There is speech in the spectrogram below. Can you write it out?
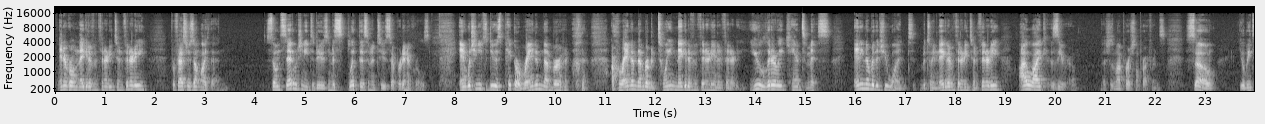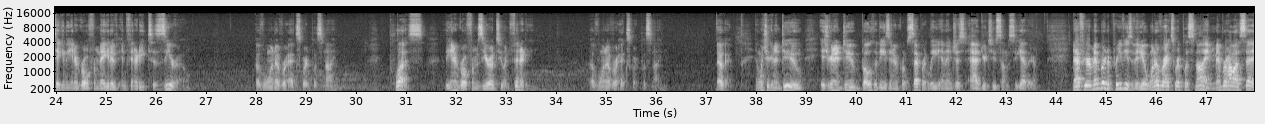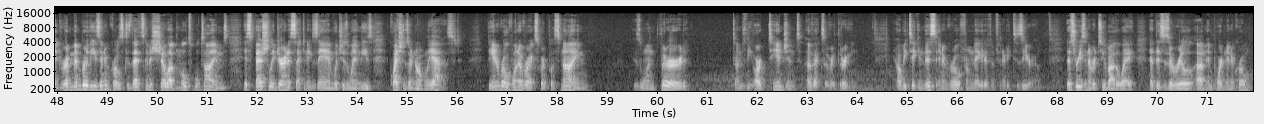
integral negative infinity to infinity. Professors don't like that. So instead what you need to do is you need to split this into two separate integrals. And what you need to do is pick a random number, a random number between negative infinity and infinity. You literally can't miss. Any number that you want between negative infinity to infinity, I like zero. That's just my personal preference. So you'll be taking the integral from negative infinity to zero of 1 over x squared plus 9 plus the integral from 0 to infinity of 1 over x squared plus 9. Okay, and what you're going to do is you're going to do both of these integrals separately and then just add your two sums together. Now, if you remember in a previous video, 1 over x squared plus 9, remember how I said, remember these integrals, because that's going to show up multiple times, especially during a second exam, which is when these questions are normally asked. The integral of 1 over x squared plus 9 is 1 third times the arctangent of x over 3. I'll be taking this integral from negative infinity to 0. This reason number 2, by the way, that this is a real um, important integral,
